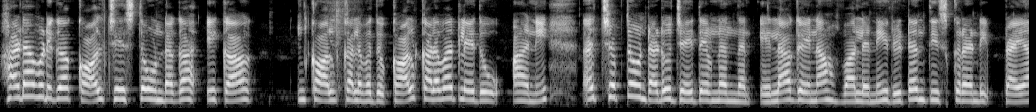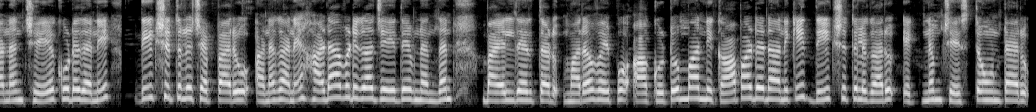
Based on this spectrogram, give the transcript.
హడావుడిగా కాల్ చేస్తూ ఉండగా ఇక కాల్ కలవదు కాల్ కలవట్లేదు అని చెప్తూ ఉంటాడు జయదేవ్ నందన్. ఎలాగైనా వాళ్ళని రిటర్న్ తీసుకురండి ప్రయాణం చేయకూడదని దీక్షితులు చెప్పారు. అనగానే హడావిడిగా జయదేవ్ నందన్ బయలుదేరుతాడు. మరోవైపు ఆ కుటుంబాన్ని కాపాడడానికి దీక్షితులు గారు యజ్ఞం చేస్తూ ఉంటారు.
